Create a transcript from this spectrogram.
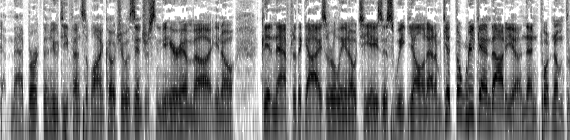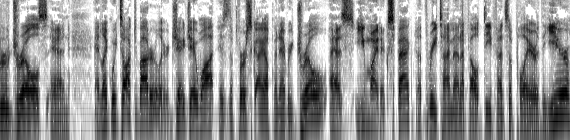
Yeah, Matt Burke, the new defensive line coach. It was interesting to hear him, uh, you know, getting after the guys early in OTAs this week, yelling at them, "Get the weekend out of you," and then putting them through drills. And and like we talked about earlier, J.J. Watt is the first guy up in every drill, as you might expect, a three-time NFL Defensive Player of the Year.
